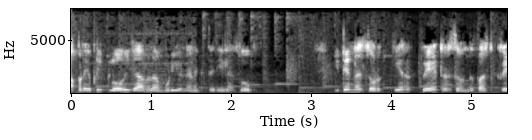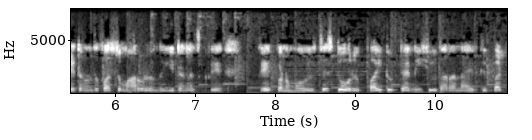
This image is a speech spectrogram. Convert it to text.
அப்புறம் எப்படி க்ளோவிஜாவில் முடியும்னு எனக்கு தெரியல. ஸோ இட்டர்னல்ஸோட கியர் கிரியேட்டர்ஸ் வந்து ஃபஸ்ட் கிரியேட்டர் வந்து ஃபஸ்ட்டு மார்வல் வந்து இட்டர்னல்ஸ் கிரியே கிரியேட் பண்ணும்போது ஜஸ்ட் ஒரு ஃபைவ் டு டென் இஷ்யூ தான் ரன் ஆகிருக்கு பட்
